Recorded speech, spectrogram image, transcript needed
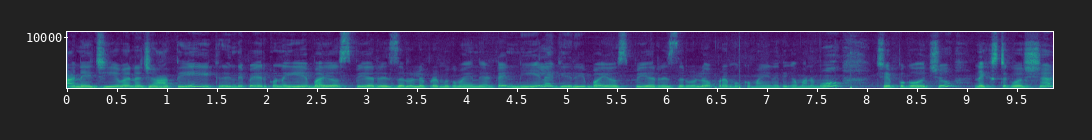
అనే జీవన జాతి ఈ క్రింది పేర్కొన్న ఏ బయోస్పియర్ రిజర్వ్లో ప్రముఖమైంది అంటే నీలగిరి బయోస్పియర్ రిజర్వ్లో ప్రముఖమైనదిగా మనము చెప్పుకోవచ్చు. నెక్స్ట్ క్వశ్చన్.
